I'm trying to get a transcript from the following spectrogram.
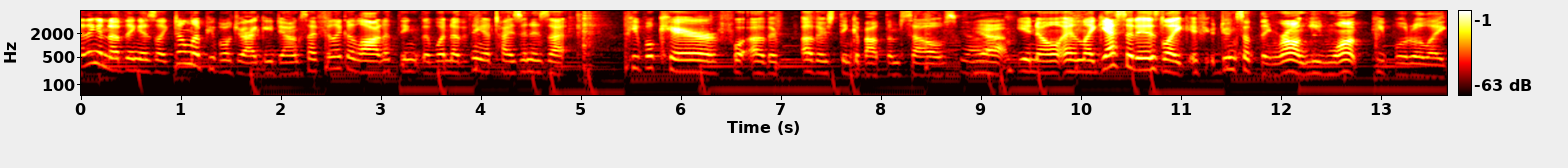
I think another thing is like don't let people drag you down because I feel like a lot of things The one other thing that ties in is that people care for other others think about themselves. Yeah. You know and like yes it is like if you're doing something wrong you want people to like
